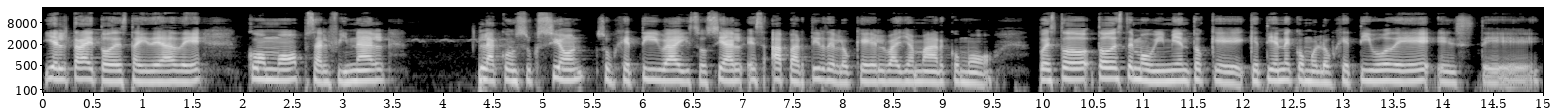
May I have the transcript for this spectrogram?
y él trae toda esta idea de cómo, pues, al final la construcción subjetiva y social es a partir de lo que él va a llamar como pues todo, todo este movimiento que, que tiene como el objetivo de este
